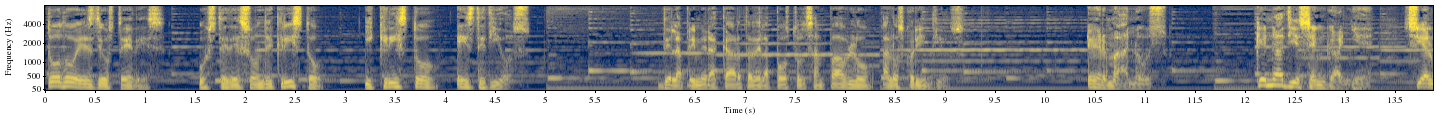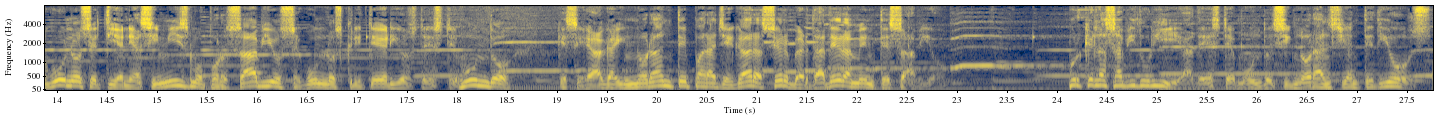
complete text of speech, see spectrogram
Todo es de ustedes. Ustedes son de Cristo y Cristo es de Dios. De la primera carta del apóstol San Pablo a los Corintios. Hermanos, que nadie se engañe. Si alguno se tiene a sí mismo por sabio según los criterios de este mundo, que se haga ignorante para llegar a ser verdaderamente sabio. Porque la sabiduría de este mundo es ignorancia ante Dios,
